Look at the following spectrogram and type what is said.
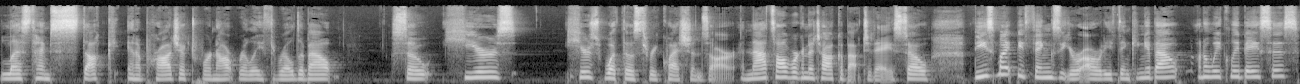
less time stuck in a project we're not really thrilled about. So here's here's what those three questions are. And that's all we're going to talk about today. So these might be things that you're already thinking about on a weekly basis.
